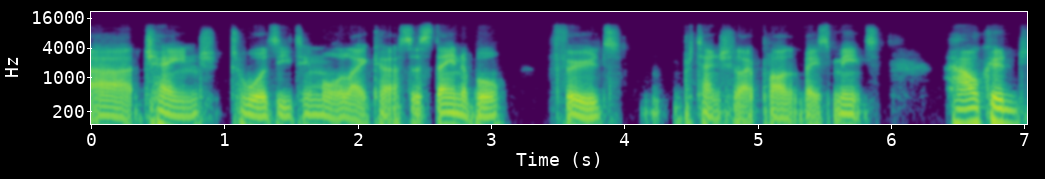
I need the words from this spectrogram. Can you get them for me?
uh, change towards eating more like uh, sustainable foods, potentially like plant based meats. How could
